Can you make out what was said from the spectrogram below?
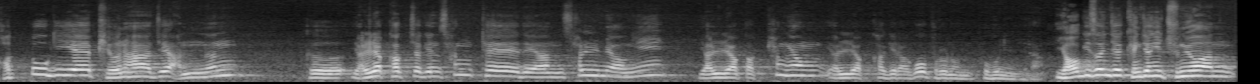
겉보기에 변하지 않는 그 연력학적인 상태에 대한 설명이 연력학, 평형 연력학이라고 부르는 부분입니다. 여기서 이제 굉장히 중요한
